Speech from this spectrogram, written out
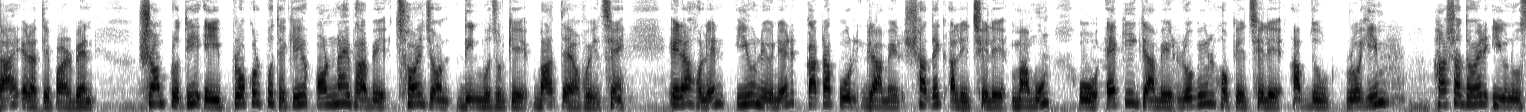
দায় এড়াতে পারবেন? সম্প্রতি এই প্রকল্প থেকে অন্যায়ভাবে ছয়জন দিনমজুরকে বাদ দেওয়া হয়েছে। এরা হলেন ইউনিয়নের কাটাপুল গ্রামের সাদেক আলীর ছেলে মামুন ও একই গ্রামের রবিউল হকের ছেলে আব্দুর রহিম হাসাদহের ইউনুস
